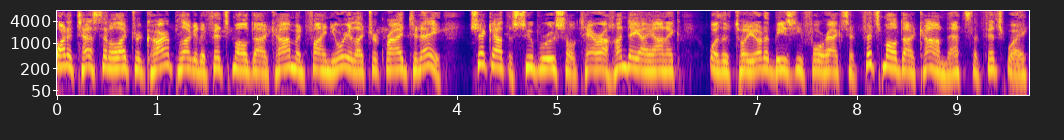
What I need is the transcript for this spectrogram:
Want to test an electric car? Plug into fitzmall.com and find your electric ride today. Check out the Subaru Solterra, Hyundai Ioniq, or the Toyota BZ4X at fitzmall.com. That's the Fitzway.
